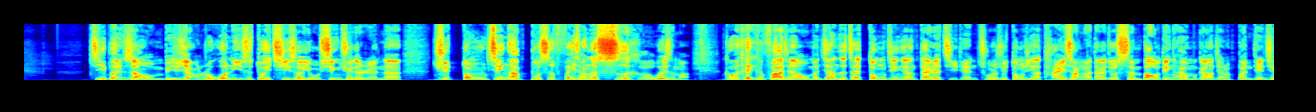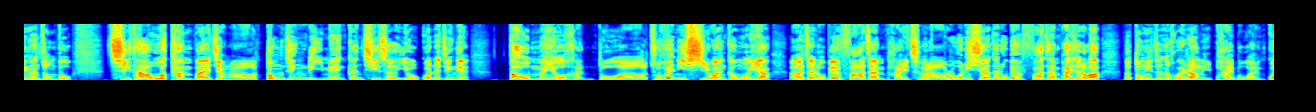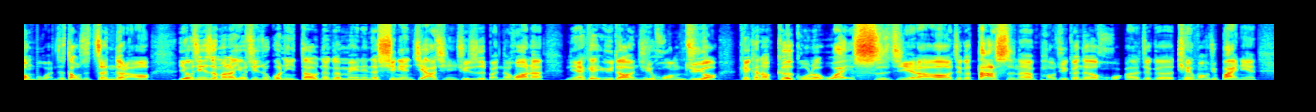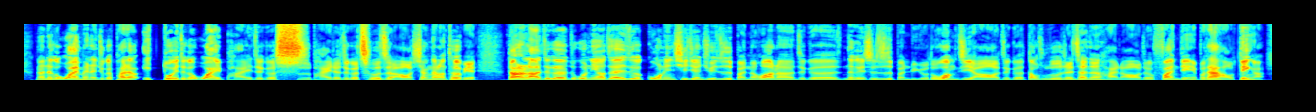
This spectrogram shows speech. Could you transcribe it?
基本上我们必须讲，如果你是对汽车有兴趣的人呢，去东京啊不是非常的适合。为什么？各位可以发现啊，我们这样子在东京这样待了几天，除了去东京的台场啊，大概就是神保町，还有我们刚刚讲的本田青山总部，其他我坦白讲了哦，东京里面跟汽车有关的景点。倒没有很多啊，哦，除非你喜欢跟我一样啊，在路边罚站拍车了啊。如果你喜欢在路边罚站拍车的话，那东西真的会让你拍不完、逛不完，这倒是真的了啊。尤其什么呢？尤其如果你到那个每年的新年假期你去日本的话呢，你还可以遇到你去皇居哦，可以看到各国的外使节了啊。这个大使呢跑去跟那个皇呃这个天皇去拜年，那那个外面呢就可以拍到一堆这个外牌这个使牌的这个车子啊，相当的特别。当然啦，这个如果你要在这个过年期间去日本的话呢，这个那个也是日本旅游的旺季啊。这个到处都人山人海的啊，这个饭店也不太好订啊。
